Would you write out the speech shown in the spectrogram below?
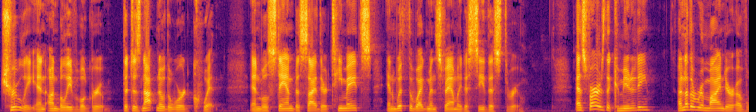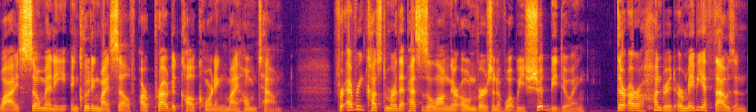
Truly an unbelievable group that does not know the word quit and will stand beside their teammates and with the Wegmans family to see this through. As far as the community, another reminder of why so many, including myself, are proud to call Corning my hometown. For every customer that passes along their own version of what we should be doing, there are a hundred or maybe a thousand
